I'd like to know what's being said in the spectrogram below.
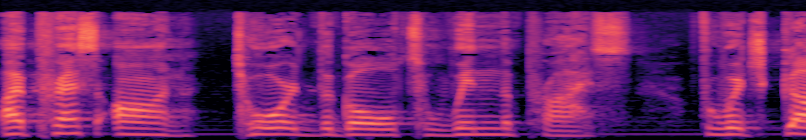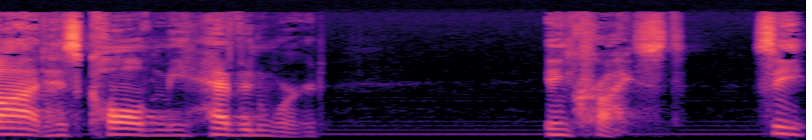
I press on toward the goal to win the prize for which God has called me heavenward in Christ. See,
